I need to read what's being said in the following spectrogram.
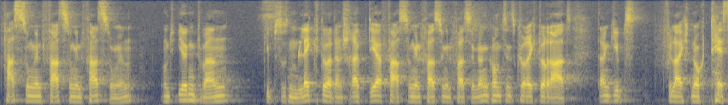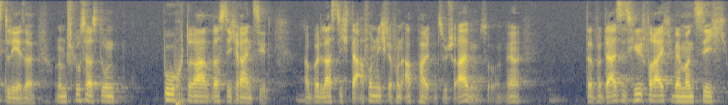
Fassungen, Fassungen, Fassungen und irgendwann gibt es einen Lektor, dann schreibt der Fassungen, Fassungen, Fassungen, dann kommt es ins Korrektorat, dann gibt es vielleicht noch Testleser und am Schluss hast du ein Buch dran, was dich reinzieht. Aber lass dich davon nicht davon abhalten zu schreiben. So, ja. da, da ist es hilfreich, wenn man sich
